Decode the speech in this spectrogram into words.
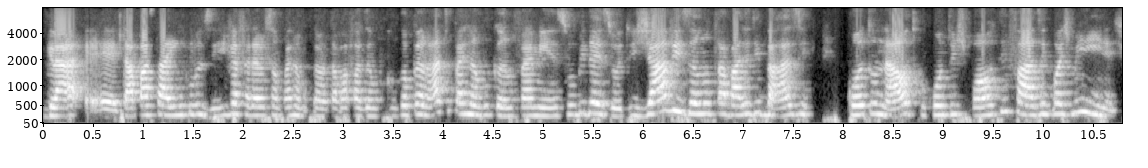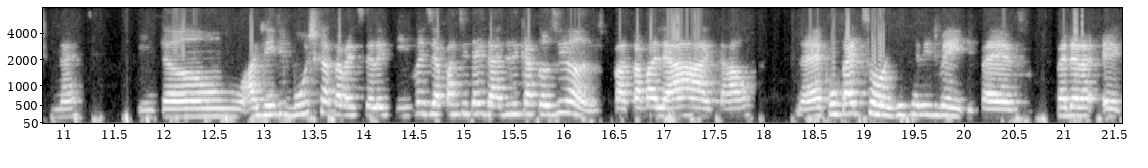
está é, tá para sair, inclusive, a Federação Pernambucana estava fazendo o Campeonato Pernambucano Feminino Sub-18, já visando um trabalho de base, quanto o Náutico, quanto o esporte fazem com as meninas, né? Então, a gente busca através de seletivas e a partir da idade de 14 anos, para trabalhar e tal, né? Competições, infelizmente, é, é,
